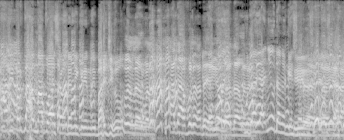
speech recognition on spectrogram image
hari pertama puasa udah mikirin beli baju. bener bener. Ada bener ada yang. Ada. Budayanya udah ngegeser situ sekarang.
